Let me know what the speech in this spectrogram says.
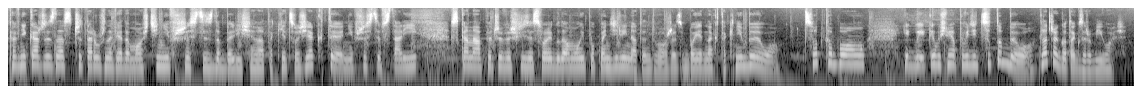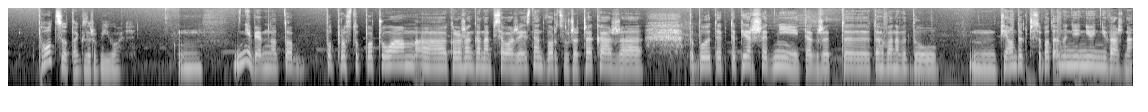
pewnie każdy z nas czyta różne wiadomości. Nie wszyscy zdobyli się na takie coś jak ty. Nie wszyscy wstali z kanapy czy wyszli ze swojego domu i popędzili na ten dworzec, bo jednak tak nie było. Co tobą, jakby, jakbyś miała powiedzieć, co to było? Dlaczego tak zrobiłaś? Po co tak zrobiłaś? Mm, nie wiem, no to po prostu poczułam, e, koleżanka napisała, że jest na dworcu, że czeka, że to były te, te pierwsze dni, także to, to chyba nawet był piątek czy sobota, no nie, nie, nieważne.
